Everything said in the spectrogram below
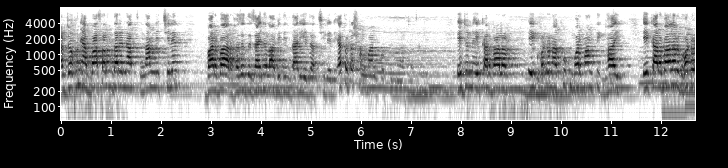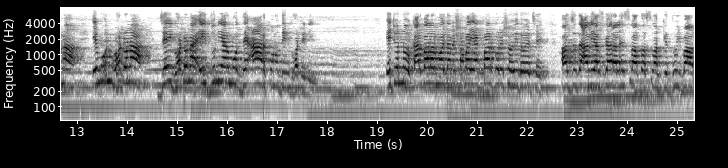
আর যখনই আব্বাস আলমদারের নাম নিচ্ছিলেন, বারবার হজরত জাইনুল আবিদিন দাঁড়িয়ে যাচ্ছিলেন। এতটা সম্মান করতেন এই জন্য এই কারবালার এই ঘটনা খুব মর্মান্তিক ভাই। এই কারবালার ঘটনা এমন ঘটনা, যেই ঘটনা এই দুনিয়ার মধ্যে আর কোনো দিন ঘটেনি। এই জন্য কারবালার ময়দানে সবাই একবার করে শহীদ হয়েছে। হজরত আলী আসগার আলহিসামকে দুইবার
